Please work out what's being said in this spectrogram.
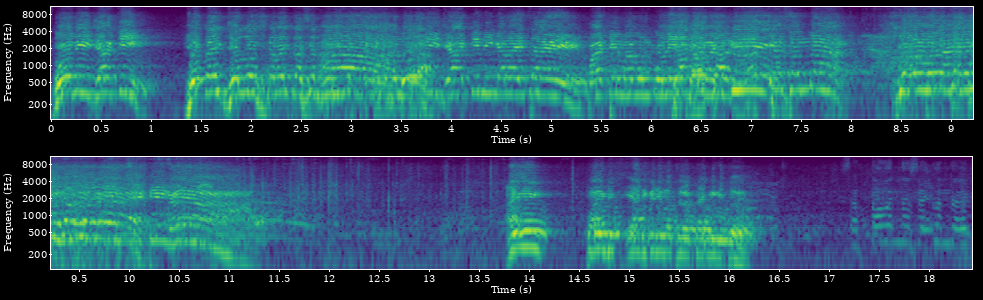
दोन्ही जाकी जो काही जल्लोष करायचा असेल हा, पाठीमागून. दोन्ही जाकीनी करायचं आहे. पाठी मागून कोणी सुंदर. आणि पॉइंट या ठिकाणी मात्र टायमिंग येतोय सत्तावन्न सेकंद एकोणसत्तर पॉईंट शा-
